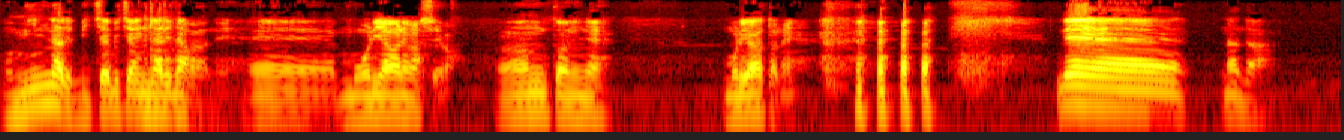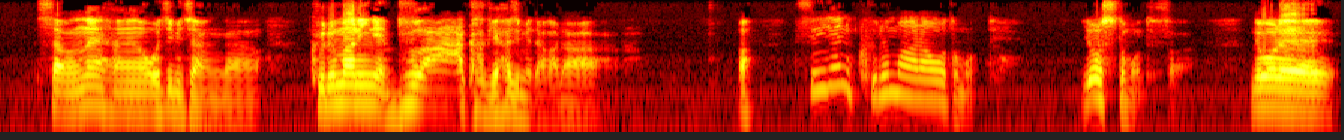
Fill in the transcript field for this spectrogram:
もうみんなでびちゃびちゃになりながらね、えー、盛り上がりましたよ。本当にね、盛り上がったね。で、なんだ、下のね、おちびちゃんが、車にね、ブワーかけ始めたから、あ、ついでに車洗おうと思って。よしと思ってさ。で、俺、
